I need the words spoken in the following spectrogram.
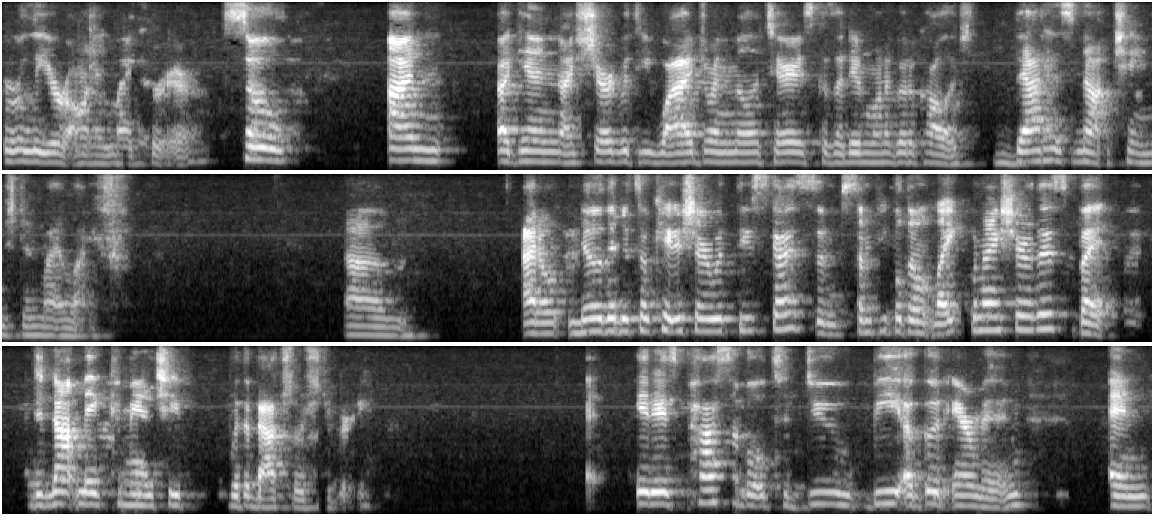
earlier on in my career. So I'm again, I shared with you why I joined the military is because I didn't want to go to college. That has not changed in my life. Um, I don't know that it's okay to share with these guys. Some some people don't like when I share this, but I did not make command chief with a bachelor's degree. It is possible to do be a good airman and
